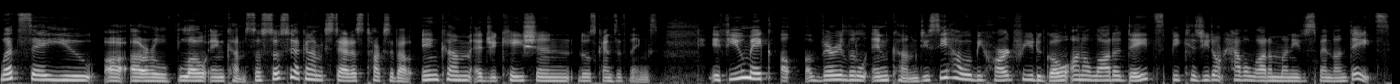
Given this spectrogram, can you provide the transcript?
Let's say you are, are low income. So, socioeconomic status talks about income, education, those kinds of things. If you make a, a, very little income, do you see how it would be hard for you to go on a lot of dates because you don't have a lot of money to spend on dates?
